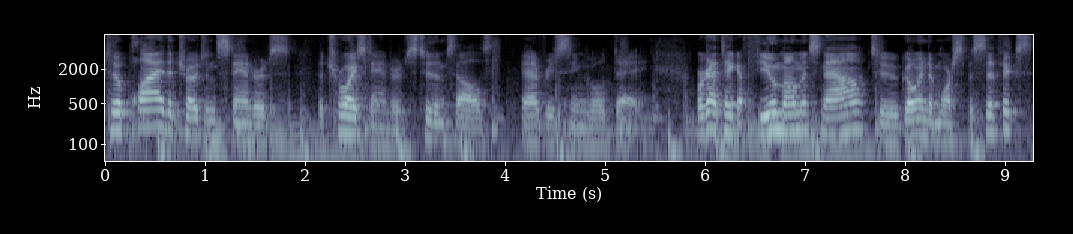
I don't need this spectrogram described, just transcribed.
to apply the Trojan standards, the Troy standards, to themselves every single day. We're going to take a few moments now to go into more specifics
